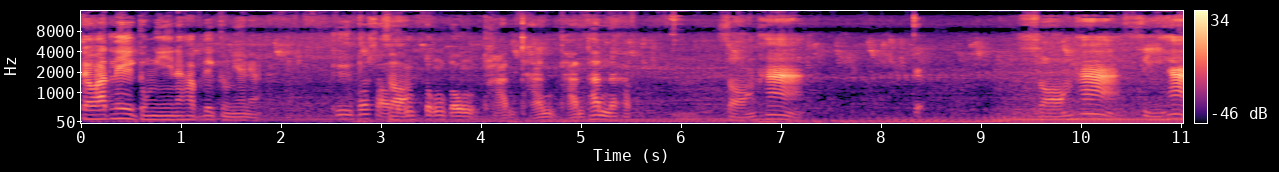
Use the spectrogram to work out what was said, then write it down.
แต่ว่าเลขตรงนี้นะครับ เลขตรงเนี้ยเนี่ย คือพศสองตรงตรงๆฐานฐานฐานท่านนะครับ สองห้าสองห้าสี่ห้า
